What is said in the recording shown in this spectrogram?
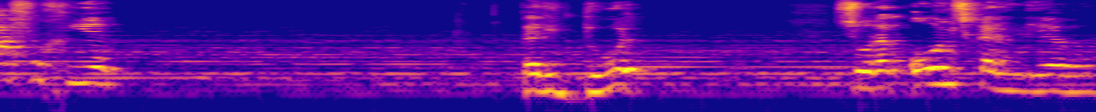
afgegee by die dood sodat ons kan lewe.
